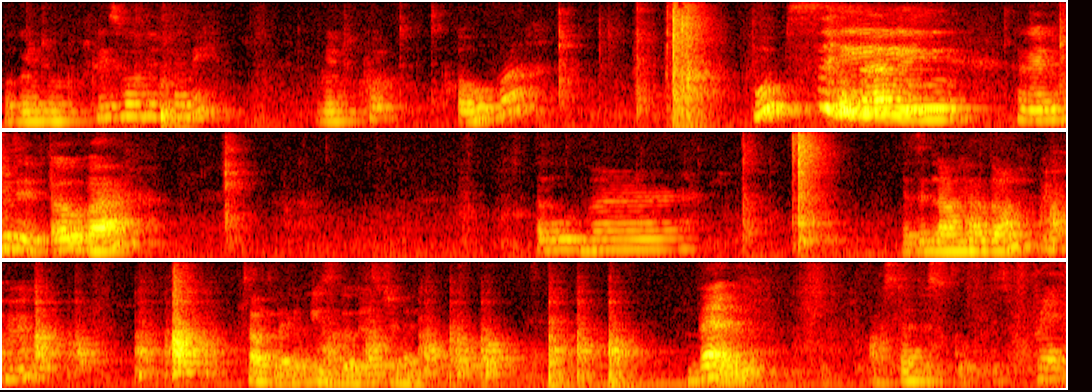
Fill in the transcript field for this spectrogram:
we're going to, please hold it for me. We're going to put it over. Whoopsie! Darling. I'm going to put it over. Over. Is it now held on? Mm-hmm. Sounds like a musical instrument. Then, our stethoscope is ready.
